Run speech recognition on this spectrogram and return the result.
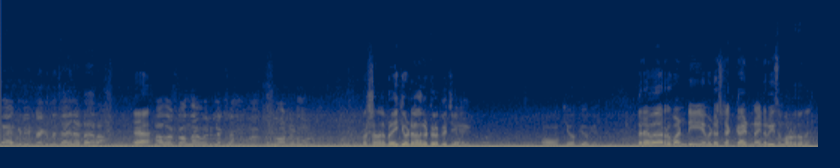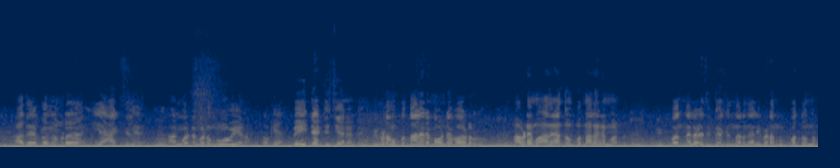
ബാഗിൽ ഇട്ടേക്കുന്ന ചൈന ടയറാണ് അതൊക്കെ ഒന്ന് ഒരു ലക്ഷം ഒരുപാട് ഇടുന്നുള്ളൂ പ്രശ്നമൊന്നുമില്ല. ബ്രേക്ക് വിട്ടാലും കിട്ടുകയൊക്കെ ചെയ്യും ഓക്കെ ഓക്കെ ഓക്കെ ഇവരെ വേറൊരു വണ്ടി എവിടെ സ്റ്റക്ക് ആയിട്ടുണ്ട്. അതിന്റെ റീസൺ പറഞ്ഞു അത് ഇപ്പൊ നമ്മുടെ ഈ ആക്സിൽ ഉം. അങ്ങോട്ടും ഇങ്ങോട്ടും മൂവ് ചെയ്യണം. ഓക്കെ വെയിറ്റ് അഡ്ജസ്റ്റ് ചെയ്യാനായിട്ട്. ഇവിടെ മുപ്പത്തിനാലായിരം പൗണ്ടേ പാടുള്ളൂ അവിടെ അതിനകത്ത് മുപ്പത്തിനാലായിരം പൗണ്ട് ഇപ്പൊ നിലവിലെ സിറ്റുവേഷൻ എന്ന് പറഞ്ഞാൽ ഇവിടെ മുപ്പത്തൊന്നും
